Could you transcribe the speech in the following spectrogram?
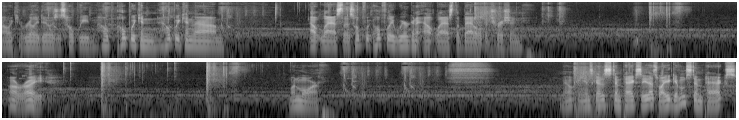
All we can really do is just hope we hope hope we can hope we can um, outlast this. Hopefully, hopefully we're going to outlast the battle of attrition. All right. One more. No, Ian's got his stim pack. See, that's why you give him stim packs.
